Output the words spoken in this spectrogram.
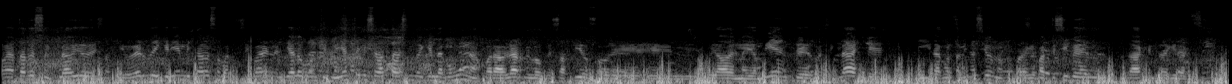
Buenas tardes, soy Claudio de Desafío Verde y quería invitarlos a participar en el diálogo constituyente que se va a estar haciendo aquí en la comuna para hablar de los desafíos sobre el cuidado del medio ambiente, el reciclaje y la contaminación, para que participen la gente de aquí.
